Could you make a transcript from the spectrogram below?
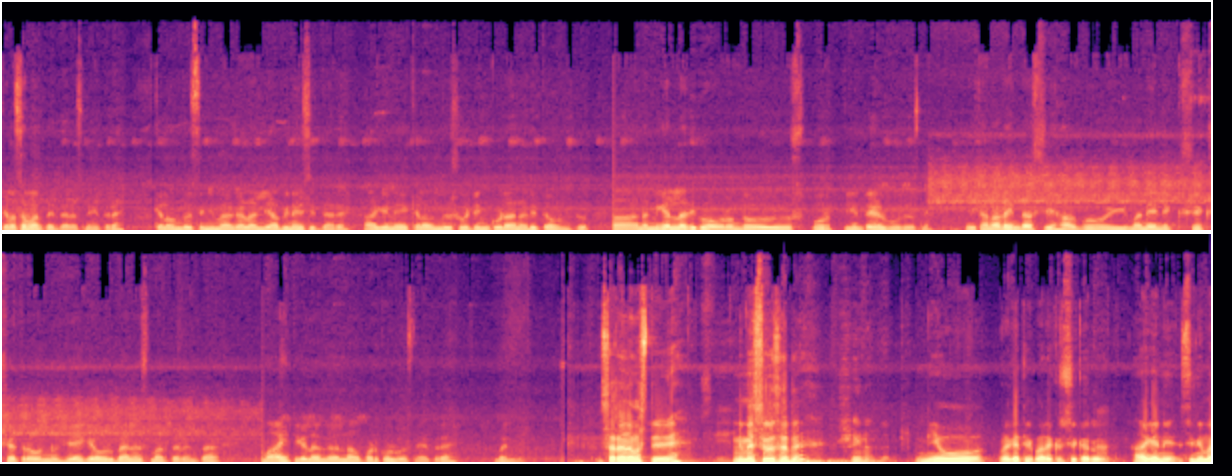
ಕೆಲಸ ಮಾಡ್ತಾ ಇದ್ದಾರೆ ಸ್ನೇಹಿತರೆ. ಕೆಲವೊಂದು ಸಿನಿಮಾಗಳಲ್ಲಿ ಅಭಿನಯಿಸಿದ್ದಾರೆ. ಹಾಗೆಯೇ ಕೆಲವೊಂದು ಶೂಟಿಂಗ್ ಕೂಡ ನಡೀತಾ ಉಂಟು. ನಮಗೆಲ್ಲರಿಗೂ ಅವರೊಂದು ಸ್ಫೂರ್ತಿ ಅಂತ ಹೇಳ್ಬೋದು ಸ್ನೇಹ. ಈ ಕನ್ನಡ ಇಂಡಸ್ಟ್ರಿ ಹಾಗೂ ಈ ಮನೆಯಲ್ಲಿ ಕೃಷಿ ಕ್ಷೇತ್ರವನ್ನು ಹೇಗೆ ಅವರು ಬ್ಯಾಲೆನ್ಸ್ ಮಾಡ್ತಾರೆ ಅಂತ ಮಾಹಿತಿಗಳನ್ನೆಲ್ಲ ನಾವು ಪಡ್ಕೊಳ್ಬೋದು ಸ್ನೇಹಿತರೆ. ಬನ್ನಿ. ಸರ್ ನಮಸ್ತೆ. ನಿಮ್ಮ ಹೆಸರು ಸರ್? ಶ್ರೀನಂದನ್. ನೀವು ಪ್ರಗತಿಪರ ಕೃಷಿಕರು. ಹಾಗೆಯೇ ಸಿನಿಮಾ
